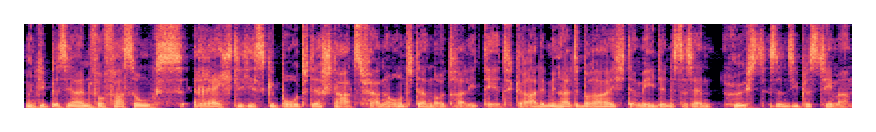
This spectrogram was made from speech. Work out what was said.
Nun gibt es ja ein verfassungsrechtliches Gebot der Staatsferne und der Neutralität. Gerade im Inhaltebereich der Medien ist das ja ein höchst sensibles Thema.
